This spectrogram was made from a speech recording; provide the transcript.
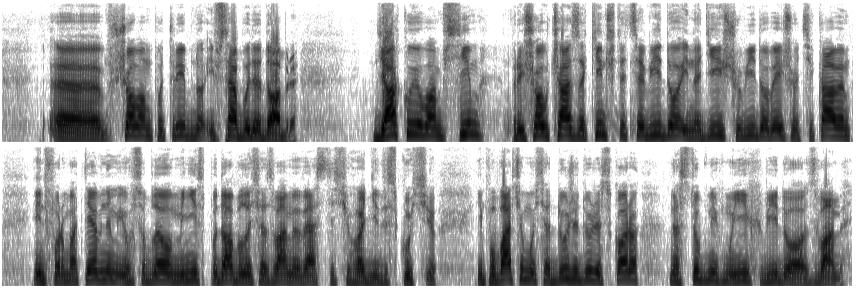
е, що вам потрібно, і все буде добре. Дякую вам всім. Прийшов час закінчити це відео і надію, що відео вийшло цікавим, інформативним і особливо мені сподобалося з вами вести сьогодні дискусію. І побачимося дуже-дуже скоро в наступних моїх відео з вами.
